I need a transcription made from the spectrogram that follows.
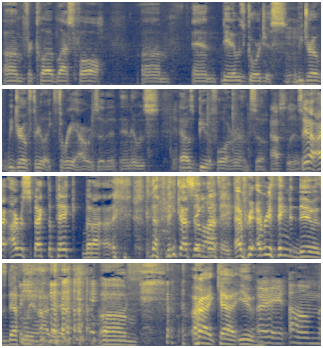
um, for club last fall, um, and dude, it was gorgeous. Mm-hmm. We drove we drove through like three hours of it, and it was that was beautiful all around. So. Absolutely. So yeah, I, I respect the pick, but I, I, I think I Some think hot that every everything to do is definitely a hot take. um, all right, Kat, you. All right. Um.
